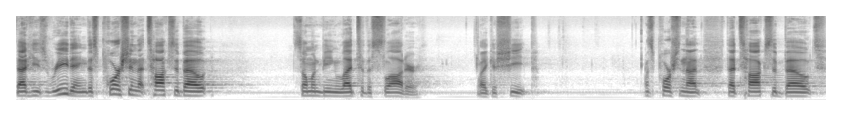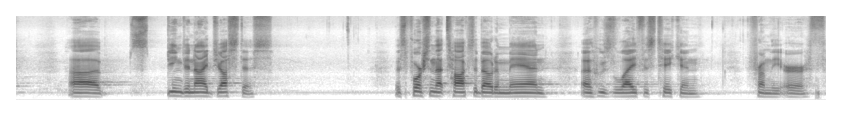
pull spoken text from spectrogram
that he's reading, this portion that talks about someone being led to the slaughter like a sheep. This portion that, that talks about uh, being denied justice. This portion that talks about a man uh, whose life is taken from the earth.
